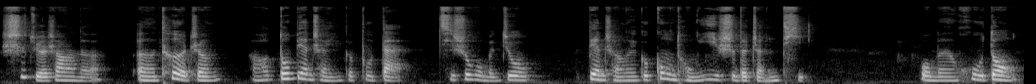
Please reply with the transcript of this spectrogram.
视觉上的嗯特征。然后都变成一个布袋，其实我们就变成了一个共同意识的整体。我们互动，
